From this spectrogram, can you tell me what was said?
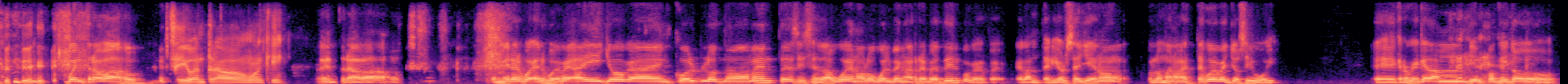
Buen trabajo. Sí, buen trabajo, Monkey. En trabajo. Pues mira, el, jue- el jueves hay yoga en Cold Blood nuevamente. Si se da bueno, lo vuelven a repetir porque pues, el anterior se llenó. Por lo menos este jueves yo sí voy. Eh, creo que quedan bien poquito,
